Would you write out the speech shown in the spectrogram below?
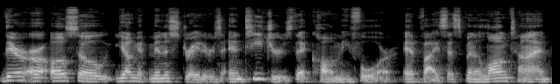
There are also young administrators and teachers that call me for advice. I spent a long time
